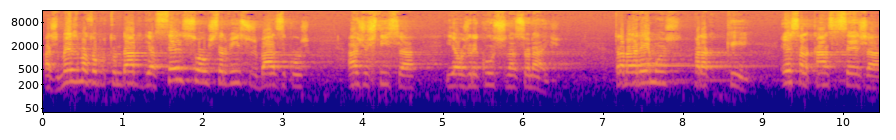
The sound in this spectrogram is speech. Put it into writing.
as mesmas oportunidades de acesso aos serviços básicos, à justiça e aos recursos nacionais. Trabalharemos para que esse alcance seja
